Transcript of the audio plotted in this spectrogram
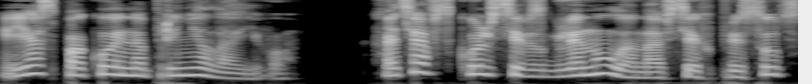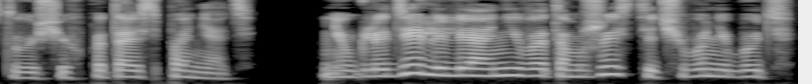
Я спокойно приняла его. Хотя вскользь и взглянула на всех присутствующих, пытаясь понять, Не углядели ли они в этом жесте чего-нибудь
